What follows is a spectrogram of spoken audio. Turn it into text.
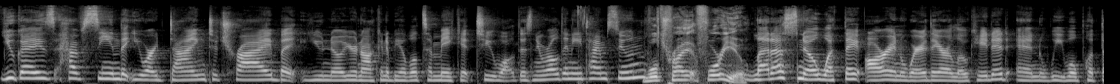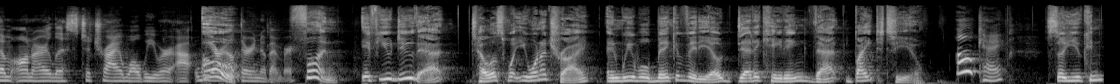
you guys have seen that you are dying to try, but you know you're not going to be able to make it to Walt Disney World anytime soon, We'll try it for you. let us know what they are and where they are located, and we will put them on our list to try while we were out. We are Oh. out there in November. Fun. If you do that, tell us what you want to try, and we will make a video dedicating that bite to you, Okay. so you can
